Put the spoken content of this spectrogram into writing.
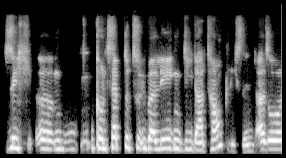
sich ähm, Konzepte zu überlegen, die da tauglich sind. Also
